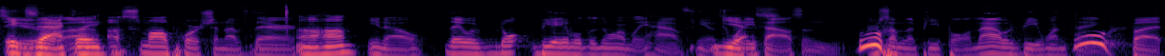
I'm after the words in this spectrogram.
To Exactly. A, a small portion of their, Uh huh. you know, they would no- be able to normally have, you know, Yes. twenty thousand or something people, and that would be one thing. But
